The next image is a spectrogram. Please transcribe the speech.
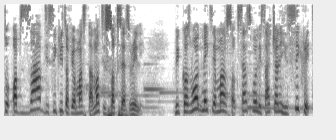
to observe the secret of your master, not his success really. Because what makes a man successful is actually his secret.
